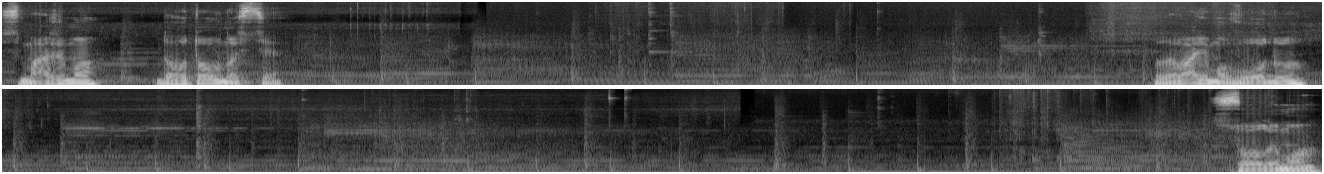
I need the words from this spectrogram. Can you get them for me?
Смажимо до готовності. Вливаємо воду. Солимо.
